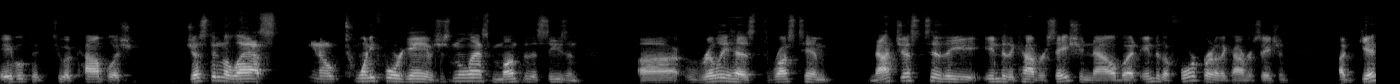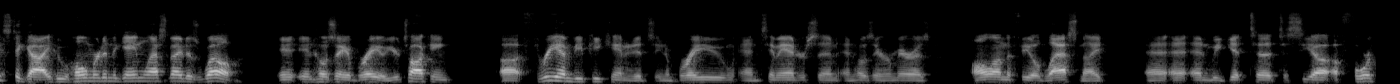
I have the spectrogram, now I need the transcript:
able to to accomplish, just in the last you know 24 games, just in the last month of the season, uh, really has thrust him not just to the into the conversation now, but into the forefront of the conversation against a guy who homered in the game last night as well in, in Jose Abreu. You're talking uh, three MVP candidates in Abreu and Tim Anderson and Jose Ramirez all on the field last night, and, and we get to, to see a, a, fourth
